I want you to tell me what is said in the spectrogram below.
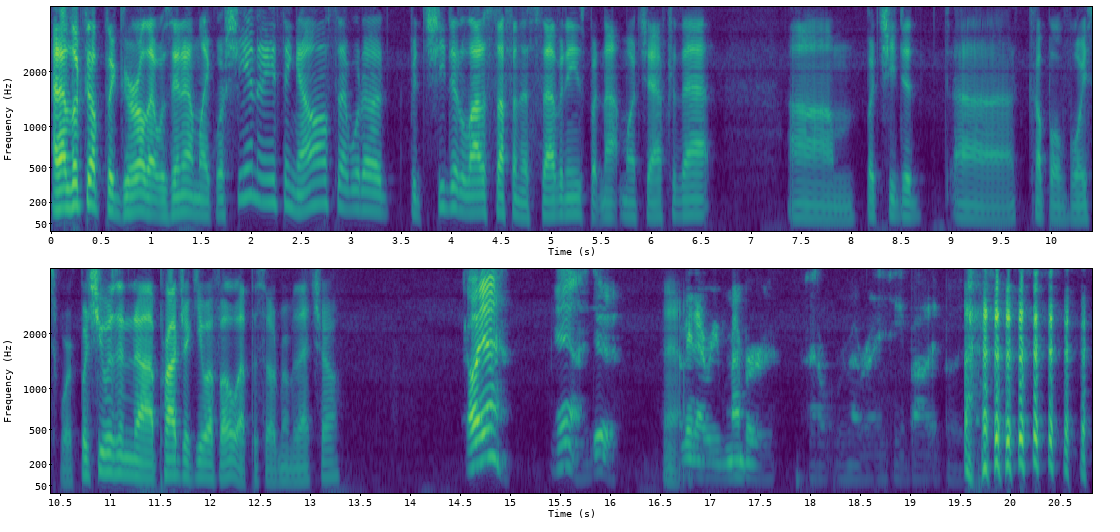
And I looked up the girl that was in it. I'm like, was she in anything else that would have? But she did a lot of stuff in the '70s, but not much after that. Um. But she did uh, a couple of voice work. But she was in uh, Project UFO episode. Remember that show? Oh yeah, yeah, I do. Yeah. I mean, I remember. I don't remember anything about it, but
